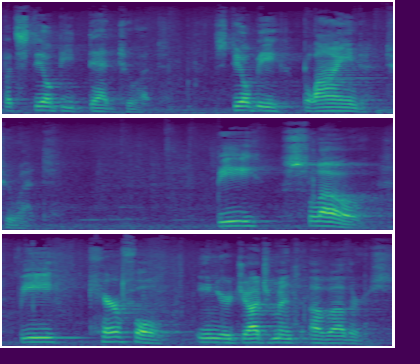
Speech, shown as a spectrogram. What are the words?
but still be dead to it, still be blind to it. Be slow, be careful in your judgment of others.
